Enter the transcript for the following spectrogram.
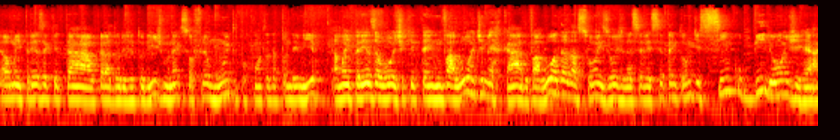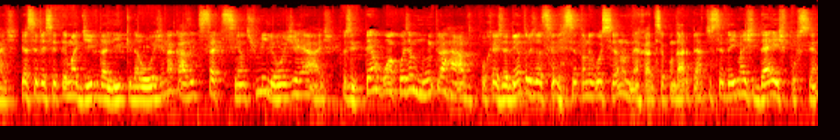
é uma empresa que está operadora de turismo, né, que sofreu muito por conta da pandemia. É uma empresa hoje que tem um valor de mercado, valor das ações hoje da CVC está em torno de 5 bilhões de reais. E a CVC tem uma dívida líquida hoje na casa de 700 milhões de reais. Assim, tem alguma coisa muito errada, porque as debêntures da CVC estão negociando no mercado secundário perto de CDI mais 10%.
